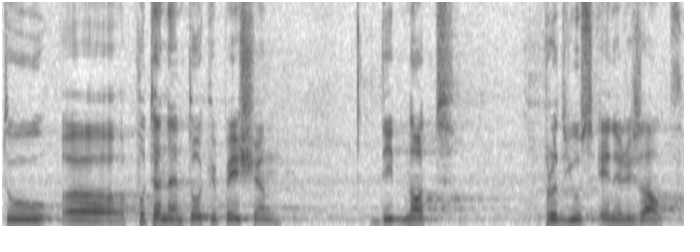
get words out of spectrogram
to uh, put an end to occupation did not produce any result.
